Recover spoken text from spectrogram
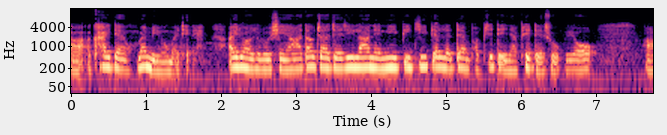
အာအခိုက်တန့်ကိုမှတ်မိအောင်မဲ့ထင်တယ်အဲ့တော့ဆိုလို့ရှိရင်ဟာတောက်ကြကျဲကြီးလာနဲ့နီးပြီးကြီးပြက်လက်တက်ဘာဖြစ်တယ်ညာဖြစ်တယ်ဆိုပြီးတော့အာ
